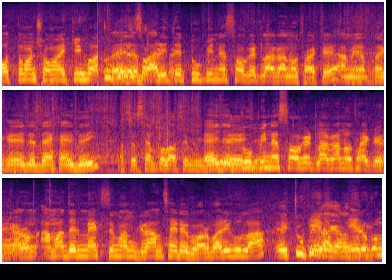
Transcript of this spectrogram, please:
বর্তমান সময় কি হয়? এই যে বাড়িতে। টুপিনের সকেট লাগানো থাকে আমি আপনাকে এই যে দেখাই দিই। আচ্ছা স্যাম্পল আছে এই যে টু পিনের সকেট লাগানো থাকে কারণ আমাদের ম্যাক্সিমাম গ্রাম সাইডে ঘর বাড়িগুলা হ্যাঁ। এই টু পিন লাগানো এরকম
